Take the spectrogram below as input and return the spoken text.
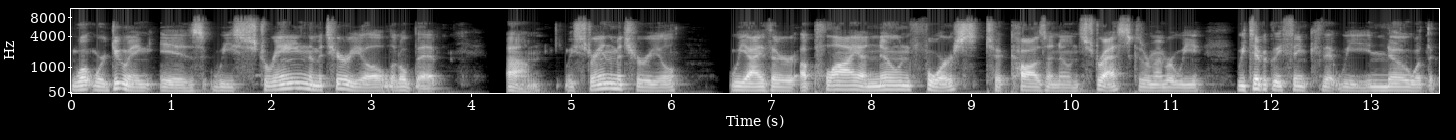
what we're doing is we strain the material a little bit. Um, we strain the material. We either apply a known force to cause a known stress, because remember we we typically think that we know what the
